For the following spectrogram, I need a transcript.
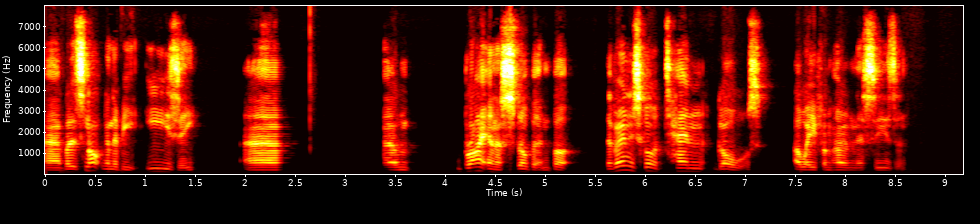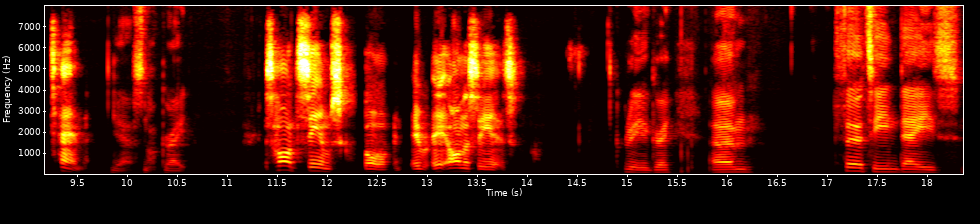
uh, but it's not going to be easy. Uh, um, Brighton are stubborn, but they've only scored 10 goals away from home this season. 10. yeah, it's not great. It's hard to see them scoring. It, it honestly is. Completely agree. Um, 13 days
